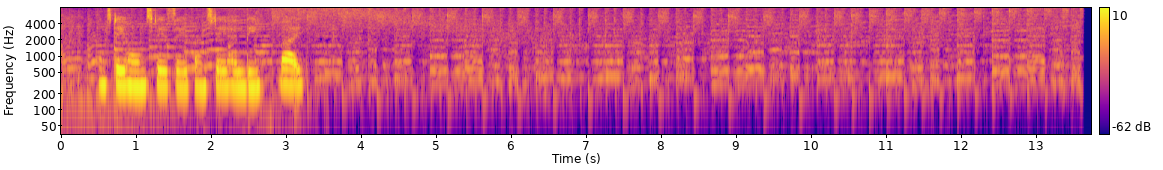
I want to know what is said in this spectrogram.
And stay home, stay safe and stay healthy. Bye.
